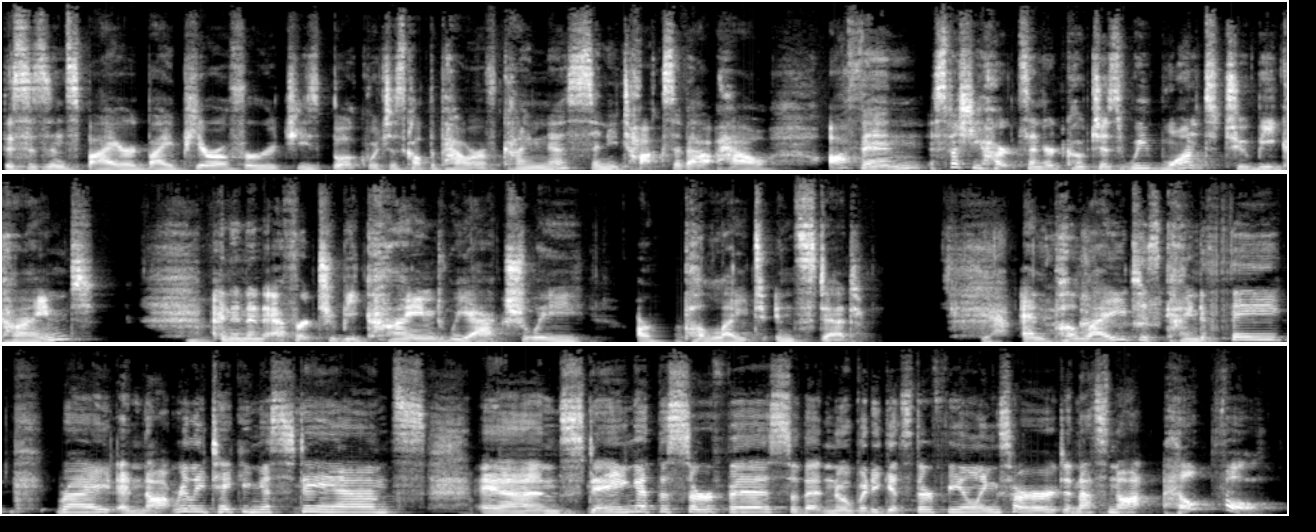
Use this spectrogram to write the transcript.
This is inspired by Piero Ferrucci's book, which is called The Power of Kindness. And he talks about how often, especially heart centered coaches, we want to be kind. Mm-hmm. And in an effort to be kind, we actually are polite instead. Yeah. And polite is kind of fake, right? And not really taking a stance and staying at the surface so that nobody gets their feelings hurt. And that's not helpful.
